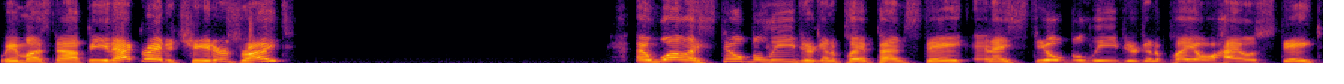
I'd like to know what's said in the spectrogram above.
We must not be that great of cheaters, right? And while I still believe you're going to play Penn State and I still believe you're going to play Ohio State,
